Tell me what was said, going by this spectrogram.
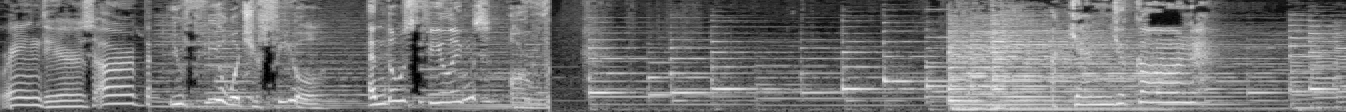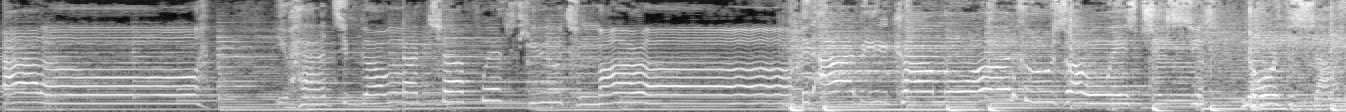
Reindeers are. You feel what you feel, and those feelings are. Again, you're gone. Hello. You had to go catch up with you tomorrow. Did I become the one who's always chasing north is south,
